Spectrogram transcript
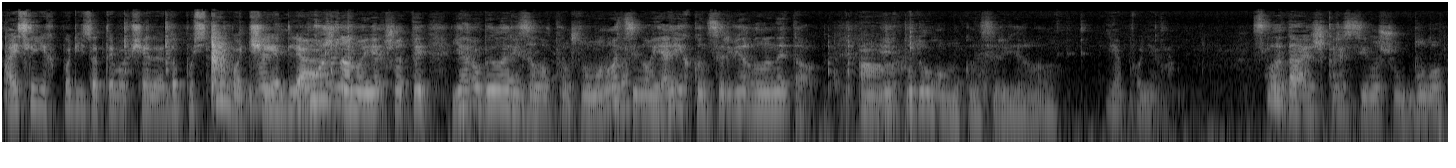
А якщо їх порізати взагалі допустимо? Чи Навіть для. Можна, але якщо ти. Я робила різала в прошлому році, але я їх консервувала не так. А, Я їх по-другому консервувала. я поняла. Складаєш красиво, щоб було.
